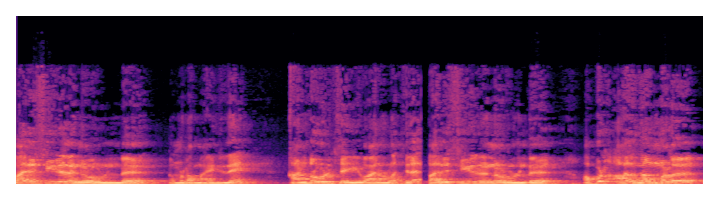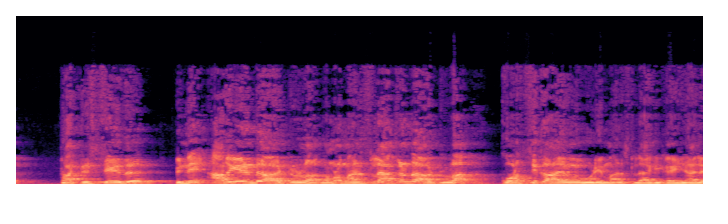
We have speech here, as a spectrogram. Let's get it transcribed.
പരിശീലനങ്ങളുണ്ട്. നമ്മുടെ മൈൻഡിനെ കൺട്രോൾ ചെയ്യുവാനുള്ള ചില പരിശീലനങ്ങളുണ്ട്. അപ്പോൾ അത് നമ്മൾ പ്രാക്ടീസ് ചെയ്ത് പിന്നെ അറിയേണ്ടതായിട്ടുള്ള നമ്മൾ മനസ്സിലാക്കേണ്ടതായിട്ടുള്ള കുറച്ച് കാര്യങ്ങൾ കൂടി മനസ്സിലാക്കി കഴിഞ്ഞാൽ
